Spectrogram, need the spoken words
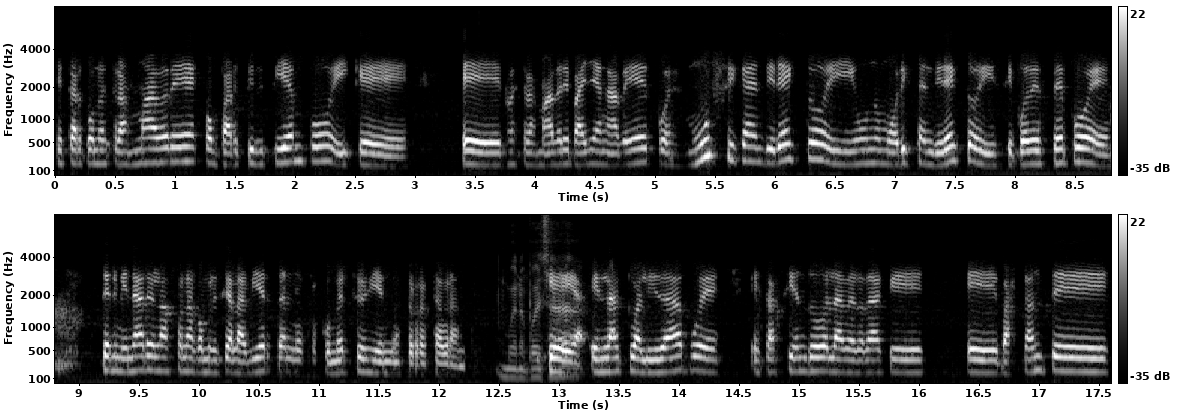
estar con nuestras madres, compartir tiempo y que eh, nuestras madres vayan a ver pues música en directo y un humorista en directo y si puede ser pues terminar en la zona comercial abierta en nuestros comercios y en nuestros restaurantes. Bueno, pues que en la actualidad pues está siendo la verdad que eh, bastante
